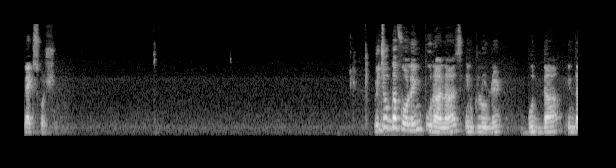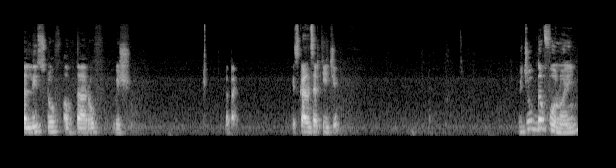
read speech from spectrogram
Next question which of the following Purana included Buddha in the list of avatar of विश्व बताए। इसका आंसर कीजिए। Which of the following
